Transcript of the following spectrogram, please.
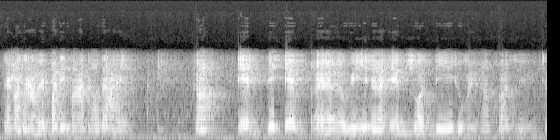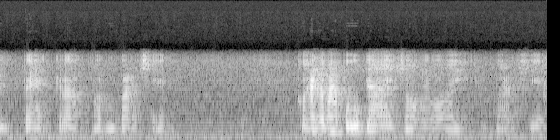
แต่เขาถามเป็นปริมาตรเท่าใด ก็ m m เอ่อ v เท่ากับ m ส่วน d ถูกไหมครับ ก็หนึ่งจุดแปดกรัมต่อลูกบาศก์เซนก็หารออกมาปุ๊บได้สองร้อยลูกบาศก์เซน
